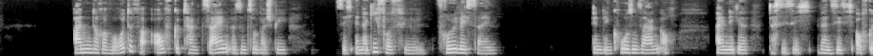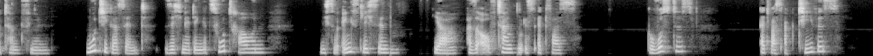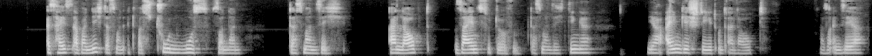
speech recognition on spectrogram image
andere Worte für aufgetankt sein sind zum Beispiel sich energievoll fühlen, fröhlich sein. In den Kursen sagen auch einige, dass sie sich, wenn sie sich aufgetankt fühlen, mutiger sind, sich mehr Dinge zutrauen, nicht so ängstlich sind. Ja, also auftanken ist etwas Bewusstes, etwas Aktives. Es heißt aber nicht, dass man etwas tun muss, sondern dass man sich erlaubt, sein zu dürfen, dass man sich Dinge ja eingesteht und erlaubt. Also ein sehr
